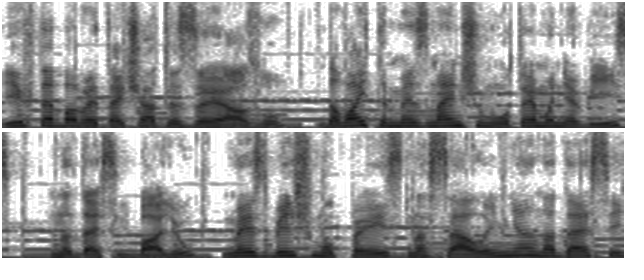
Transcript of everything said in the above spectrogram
їх треба витрачати зразу. Давайте ми зменшимо утримання військ на 10 балів. Ми збільшимо прейс населення на 10,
